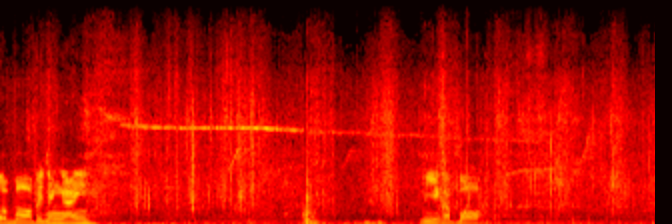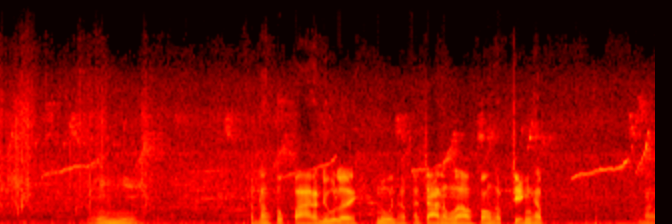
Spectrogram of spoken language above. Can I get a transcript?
ว่าบ่อเป็นยังไง นี่ครับบ่อนี่ กำลังตกปลากันอยู่เลยนู่นครับ อาจารย์ของเรากล้องกับเจ๋งครับกำลัง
